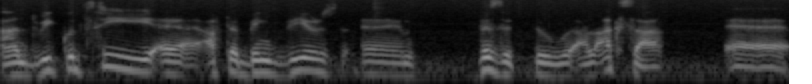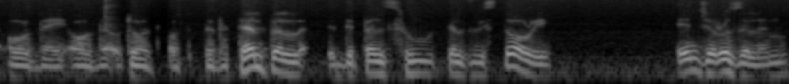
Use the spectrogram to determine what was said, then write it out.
And we could see uh, after Ben Gvir's um, visit to Al Aqsa uh, or the or the or, or the temple, it depends who tells the story. In Jerusalem,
